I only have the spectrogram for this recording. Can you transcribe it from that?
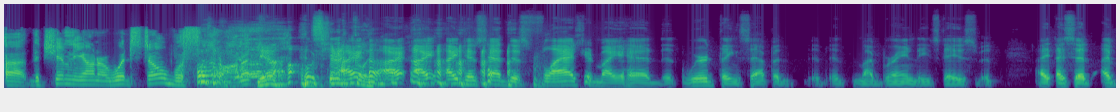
uh, the chimney on our wood stove was set on it. Yeah. Oh, dear. exactly. I, I, I just had this flash in my head that weird things happen in, in my brain these days. But I, I said, I,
